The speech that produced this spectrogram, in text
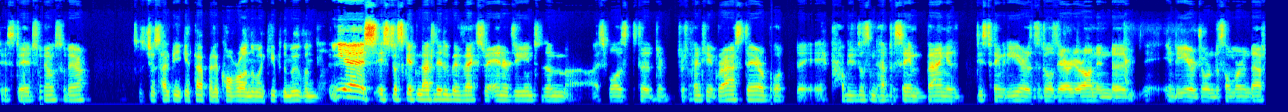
this stage now, so they are. So it's just helping you get that bit of cover on them and keeping them moving. Yes, it's just getting that little bit of extra energy into them. I suppose the, the, there's plenty of grass there, but it probably doesn't have the same bang at this time of the year as it does earlier on in the in the year during the summer and that.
